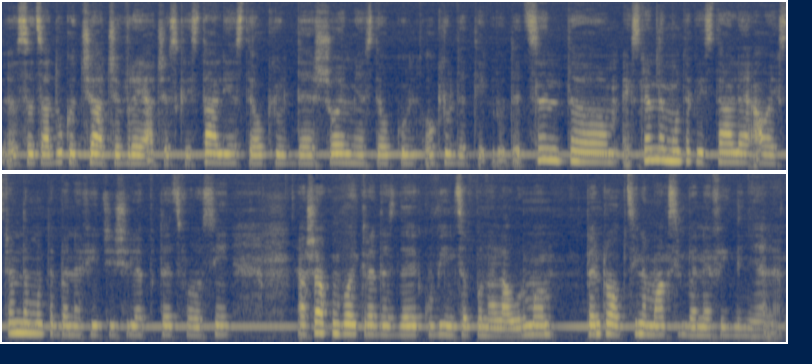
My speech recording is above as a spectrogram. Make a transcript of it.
uh, să-ți aducă ceea ce vrei acest cristal, este ochiul de șoim, este ochiul, ochiul de tigru. Deci sunt uh, extrem de multe cristale, au extrem de multe beneficii și le puteți folosi așa cum voi credeți de cuvință până la urmă, pentru a obține maxim benefic din ele.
